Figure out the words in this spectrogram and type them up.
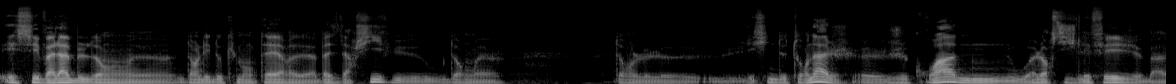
et c'est valable dans, euh, dans les documentaires euh, à base d'archives euh, ou dans, dans le, les films de tournage, je crois, ou alors si je l'ai fait, je, bah,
